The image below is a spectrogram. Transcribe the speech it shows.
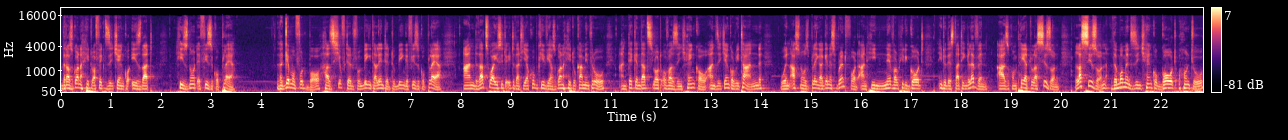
that is gonna hit to affect Zinchenko is that he's not a physical player. The game of football has shifted from being talented to being a physical player, and that's why you see to it that Jakub Kiwior has gone ahead to come in through and taken that slot over Zinchenko. And Zinchenko returned when Arsenal was playing against Brentford and he never really got into the starting 11 as compared to last season. Last season, the moment Zinchenko got onto,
